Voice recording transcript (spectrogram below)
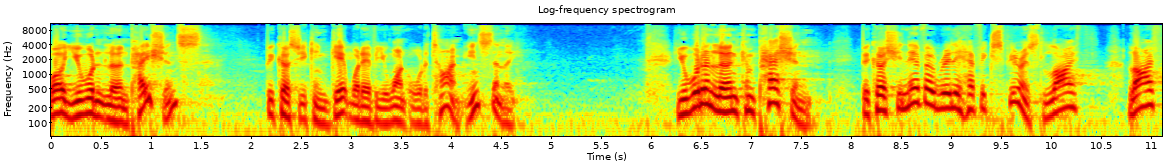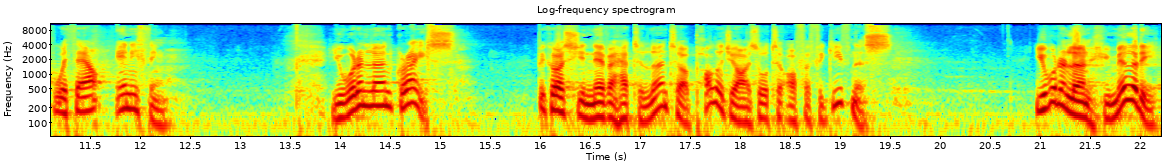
Well, you wouldn't learn patience because you can get whatever you want all the time, instantly. You wouldn't learn compassion because you never really have experienced life, life without anything. You wouldn't learn grace because you never had to learn to apologize or to offer forgiveness. You wouldn't learn humility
